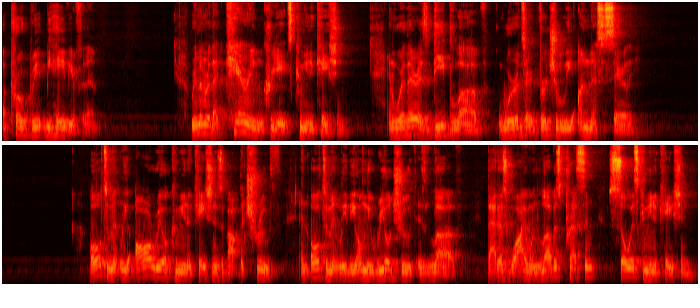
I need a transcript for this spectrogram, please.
appropriate behavior for them. Remember that caring creates communication. And where there is deep love, words are virtually unnecessarily. Ultimately, all real communication is about the truth, and ultimately, the only real truth is love. That is why, when love is present, so is communication.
